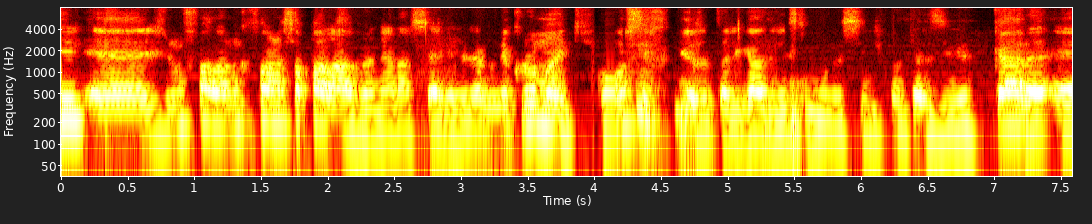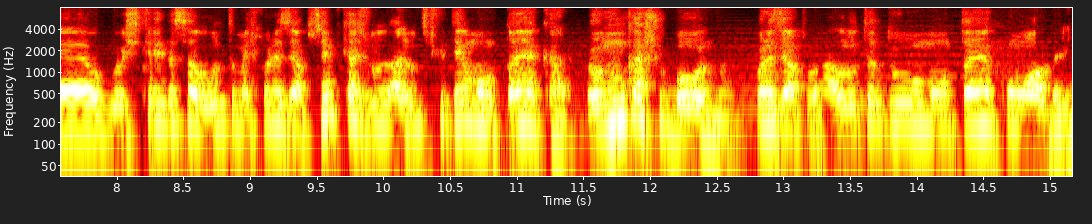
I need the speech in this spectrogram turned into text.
ele- é, eles não falaram, nunca falaram essa palavra, né, na série. Ele era um necromante, com certeza, tá ligado? Nesse mundo assim de fantasia. Cara, é, eu gostei dessa luta, mas, por exemplo, sempre que as, as lutas que tem o Montanha, cara, eu nunca acho boa, mano. Por exemplo, a luta do Montanha com o Oberyn.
